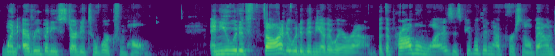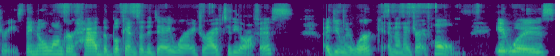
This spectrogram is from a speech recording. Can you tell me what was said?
when everybody started to work from home. And you would have thought it would have been the other way around. But the problem was is people didn't have personal boundaries. They no longer had the bookends of the day where I drive to the office, I do my work, and then I drive home. It was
